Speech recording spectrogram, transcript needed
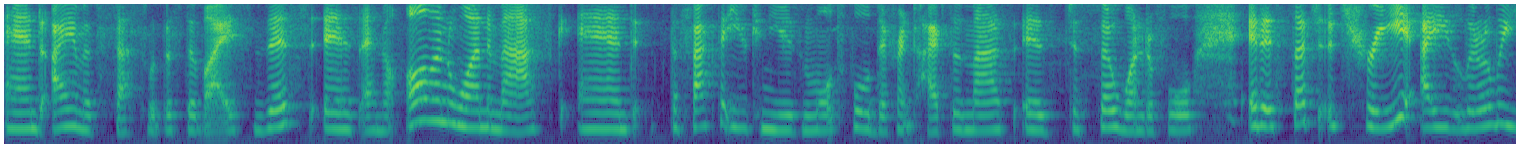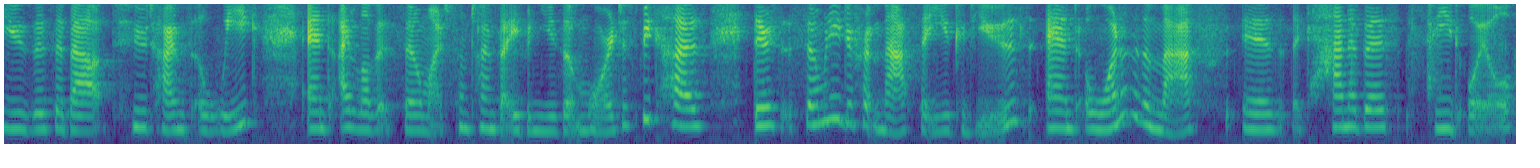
and I am obsessed with this device. This is an all-in-one mask and the fact that you can use multiple different types of masks is just so wonderful. It is such a treat. I literally use this about two times a week and I love it so much. Sometimes I even use it more just because there's so many different masks that you could use and one of the masks is the cannabis seed oil.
